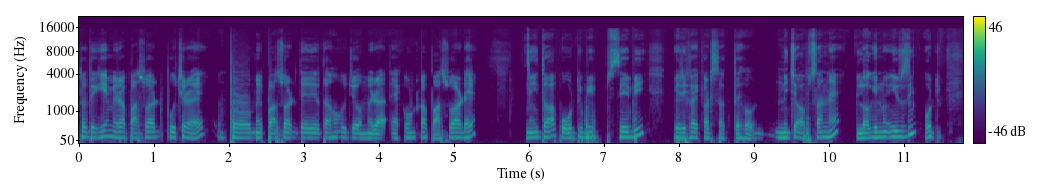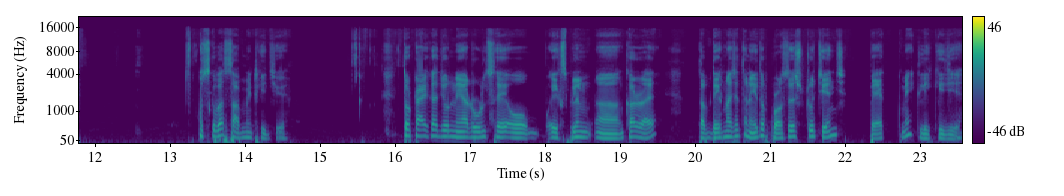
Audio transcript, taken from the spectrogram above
तो देखिए, मेरा पासवर्ड पूछ रहा है तो मैं पासवर्ड दे देता हूँ, जो मेरा अकाउंट का पासवर्ड है। नहीं तो आप ओटीपी से भी वेरीफाई कर सकते हो। नीचे ऑप्शन है लॉग इन यूजिंग ओ उसके बाद सबमिट कीजिए। तो टाई का जो नया रूल्स है, वो एक्सप्लेन कर रहा है, तब देखना चाहते नहीं तो प्रोसेस टू चेंज पैक में क्लिक कीजिए।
